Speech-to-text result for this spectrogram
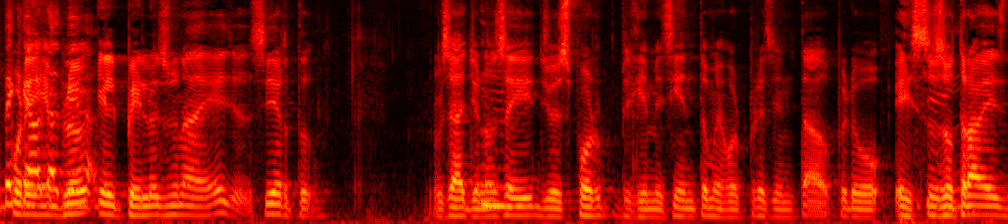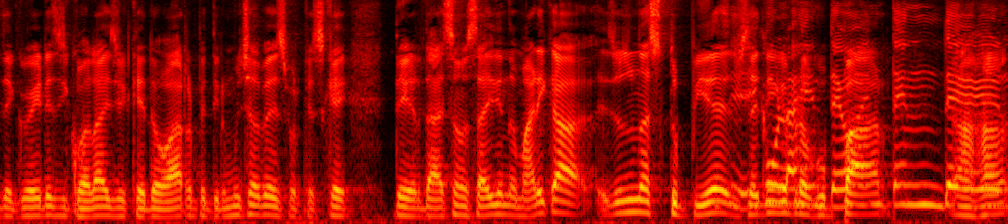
de por qué hablas, ejemplo, el pelo es una de ellos, ¿cierto? O sea, yo no sé, yo es porque me siento mejor presentado, pero esto es otra vez The Greatest Equalizer que lo voy a repetir muchas veces porque es que de verdad eso nos está diciendo, marica, eso es una estupidez, Sí, usted como tiene que la gente va a preocupar. entender. Ajá.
